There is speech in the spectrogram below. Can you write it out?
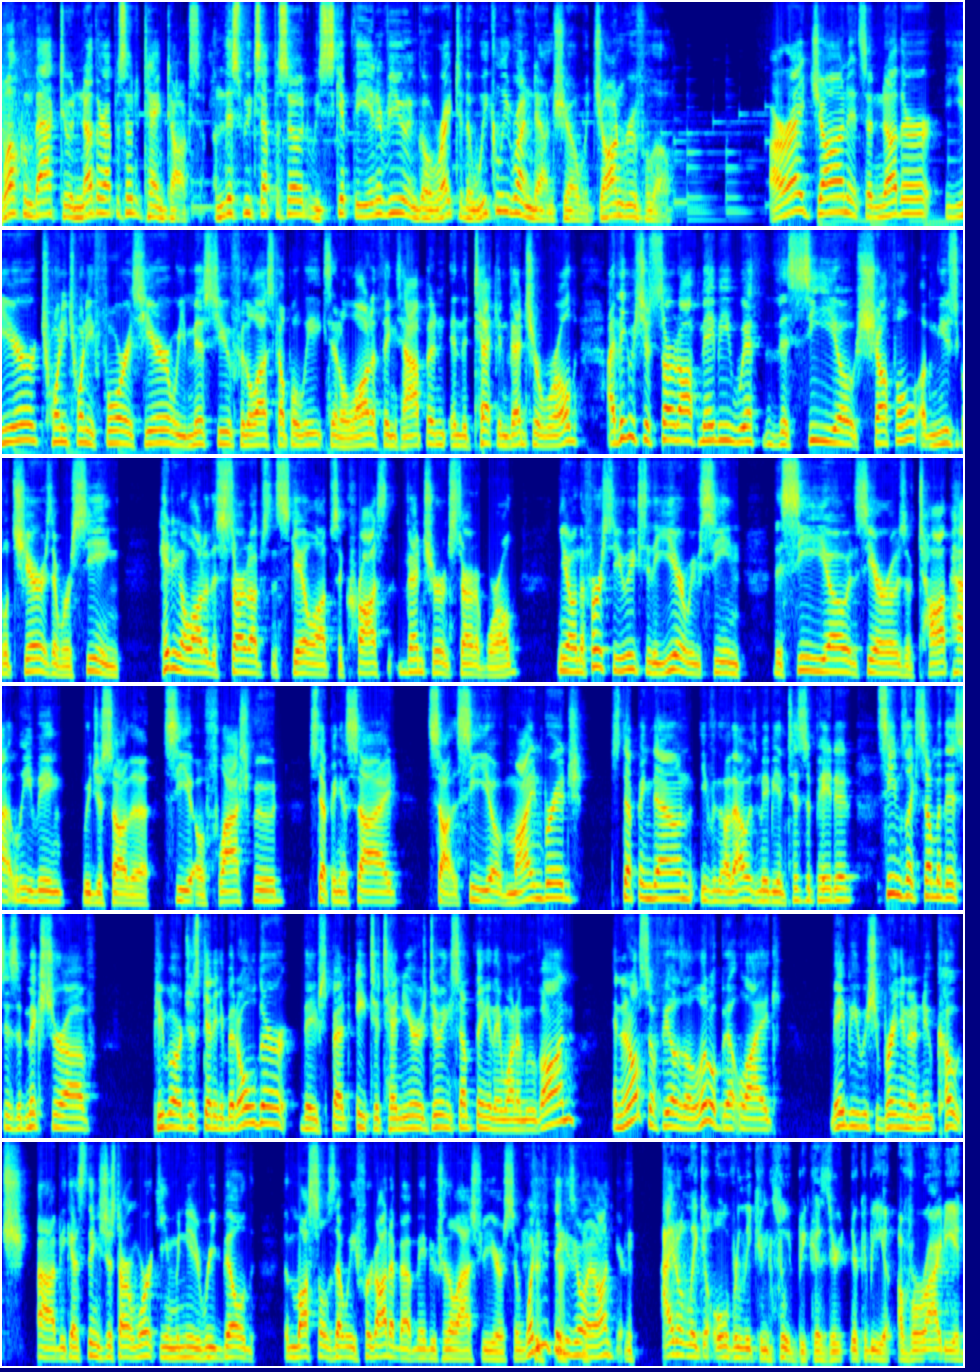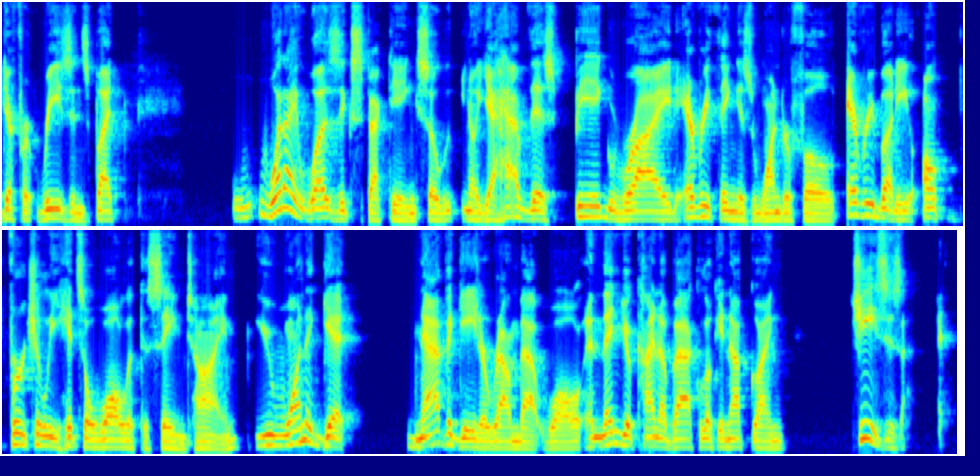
Welcome back to another episode of Tank Talks. On this week's episode, we skip the interview and go right to the weekly rundown show with John Ruffolo. All right, John, it's another year. 2024 is here. We missed you for the last couple of weeks, and a lot of things happened in the tech and venture world. I think we should start off maybe with the CEO shuffle of musical chairs that we're seeing hitting a lot of the startups and scale ups across venture and startup world. You know, in the first few weeks of the year, we've seen the CEO and CROs of Top Hat leaving. We just saw the CEO of Flash Food stepping aside, saw the CEO of Mindbridge stepping down, even though that was maybe anticipated. Seems like some of this is a mixture of people are just getting a bit older. They've spent eight to 10 years doing something and they want to move on. And it also feels a little bit like maybe we should bring in a new coach uh, because things just aren't working. We need to rebuild the muscles that we forgot about maybe for the last few years. So, what do you think is going on here? I don't like to overly conclude because there, there could be a variety of different reasons, but what I was expecting, so you know, you have this big ride, everything is wonderful, everybody all, virtually hits a wall at the same time. You want to get navigate around that wall, and then you're kind of back looking up, going, Jesus,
